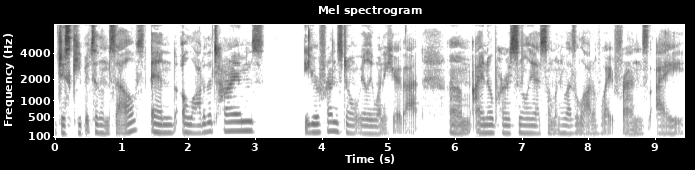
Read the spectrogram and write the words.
just keep it to themselves. And a lot of the times, your friends don't really want to hear that. Um, I know personally, as someone who has a lot of white friends, I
